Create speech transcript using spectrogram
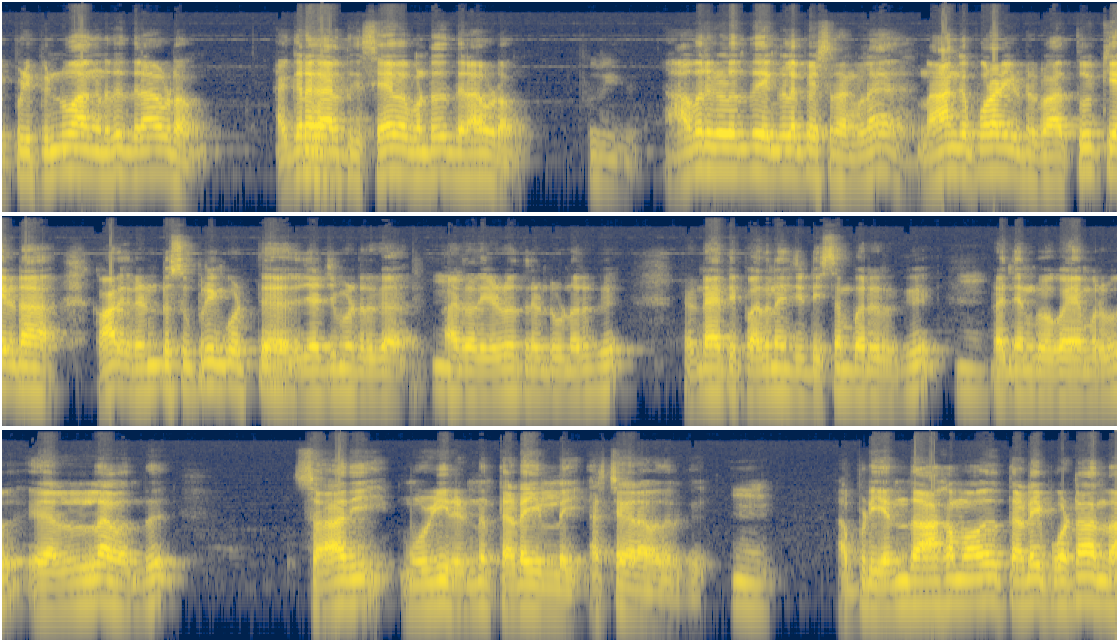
இப்படி பின்வாங்கினது திராவிடம். அக்ரஹாரத்துக்கு சேவை பண்ணுறது திராவிடம். புரியுது. அவர்கள் வந்து எங்களை பேசுகிறாங்களே நாங்கள் போராடிக்கிட்டு இருக்கோம். அது தூக்கிடா காலை ரெண்டு சுப்ரீம் கோர்ட் ஜட்ஜ்மெண்ட் இருக்கு. ஆயிரத்தி தொள்ளாயிரத்தி எழுபத்தி ரெண்டு ஒன்று இருக்குது ரெண்டாயிரத்தி பதினஞ்சு டிசம்பர் இருக்குது ரஞ்சன் கோகோய் அமர்வு. இதெல்லாம் வந்து சாதி மொழி ரெண்டும் தடை இல்லை அர்ச்சகராவதற்கு அப்படி எந்த ஆகமாவது தடை போட்டால் அந்த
